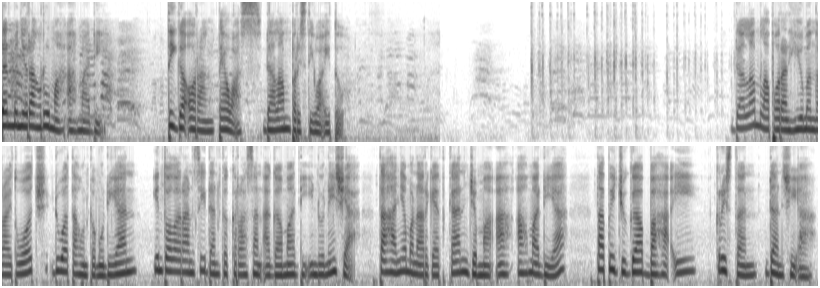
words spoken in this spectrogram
dan menyerang rumah Ahmadi. Tiga orang tewas dalam peristiwa itu. Dalam laporan Human Rights Watch dua tahun kemudian, intoleransi dan kekerasan agama di Indonesia tak hanya menargetkan jemaah Ahmadiyah, tapi juga Bahai, Kristen, dan Syiah.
